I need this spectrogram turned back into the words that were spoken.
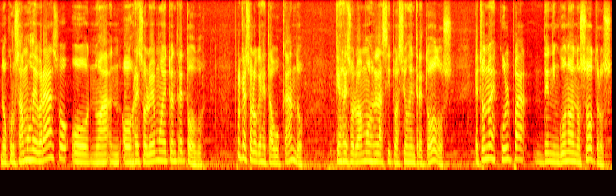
¿Nos cruzamos de brazos o, no o resolvemos esto entre todos? Porque eso es lo que se está buscando, que resolvamos la situación entre todos. Esto no es culpa de ninguno de nosotros.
